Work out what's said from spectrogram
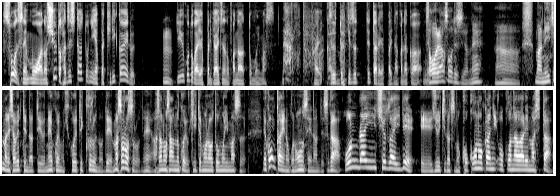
そうですね、もうあのシュート外した後にやっぱり切り替えるっていうことがやっぱり大事なのかなと思います。なるほど、はい、ずっと引きずってたらやっぱりなかなか、ね、そりゃそうですよね。うんまあね、いつまで喋ってんだっていう、ね、声も聞こえてくるので、まあ、そろそろね、浅野さんの声を聞いてもらおうと思います。今回のこの音声なんですが、オンライン取材で、え11月の9日に行われました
